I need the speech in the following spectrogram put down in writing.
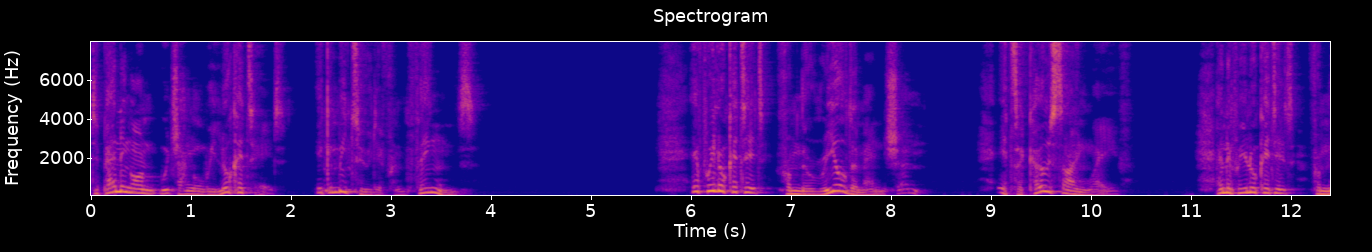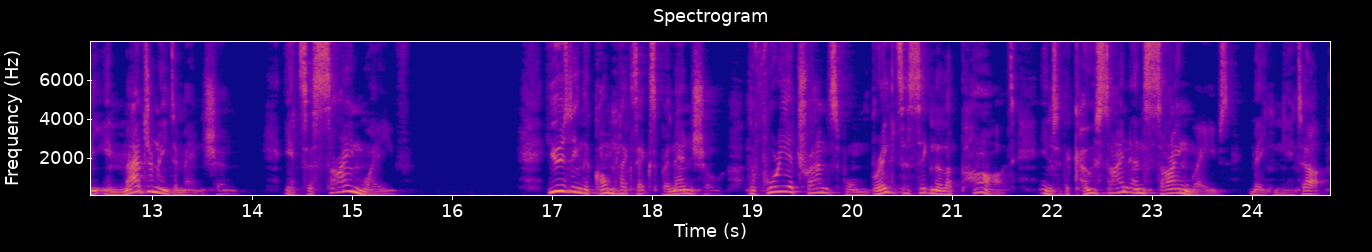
depending on which angle we look at it, it can be two different things. If we look at it from the real dimension, it's a cosine wave. And if we look at it from the imaginary dimension, it's a sine wave. Using the complex exponential, the Fourier transform breaks a signal apart into the cosine and sine waves, making it up.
